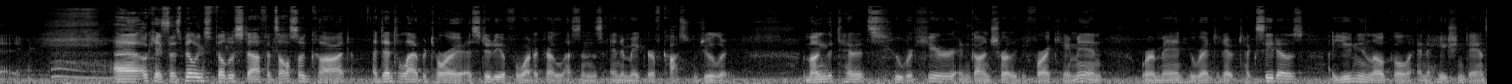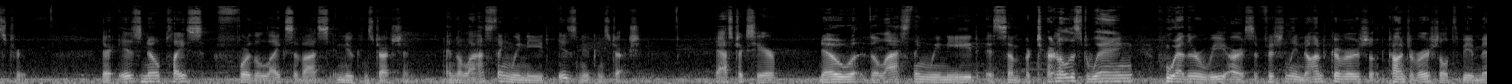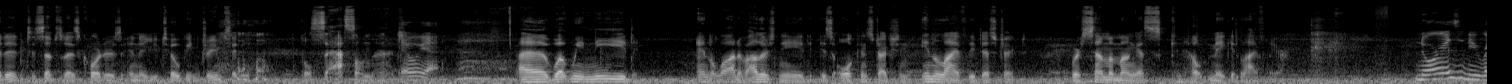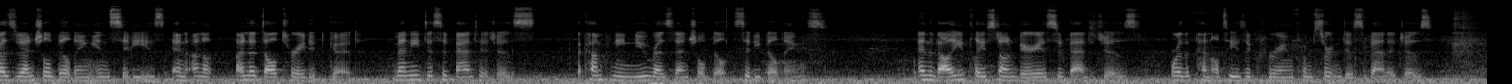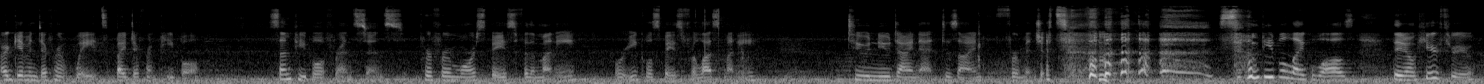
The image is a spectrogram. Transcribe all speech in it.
Uh, okay, so this building's filled with stuff. It's also got a dental laboratory, a studio for watercolor lessons, and a maker of costume jewelry. Among the tenants who were here and gone shortly before I came in were a man who rented out tuxedos, a union local, and a Haitian dance troupe. There is no place for the likes of us in new construction, and the last thing we need is new construction. The asterisk here. No, the last thing we need is some paternalist wing, whether we are sufficiently non-controversial controversial to be admitted to subsidized quarters in a utopian dream city. little sass on that. Oh yeah. Uh, what we need, and a lot of others need, is old construction in a lively district, where some among us can help make it livelier. Nor is a new residential building in cities an un- unadulterated good. Many disadvantages accompany new residential built city buildings, and the value placed on various advantages or the penalties accruing from certain disadvantages are given different weights by different people. Some people, for instance, prefer more space for the money or equal space for less money to a new dinette designed for midgets. Some people like walls they don't hear through.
